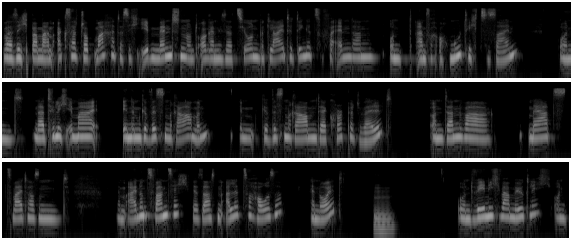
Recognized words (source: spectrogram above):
was ich bei meinem AXA-Job mache, dass ich eben Menschen und Organisationen begleite, Dinge zu verändern und einfach auch mutig zu sein. Und natürlich immer in einem gewissen Rahmen, im gewissen Rahmen der Corporate-Welt. Und dann war März 2021, wir saßen alle zu Hause, erneut. Mhm. Und wenig war möglich und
